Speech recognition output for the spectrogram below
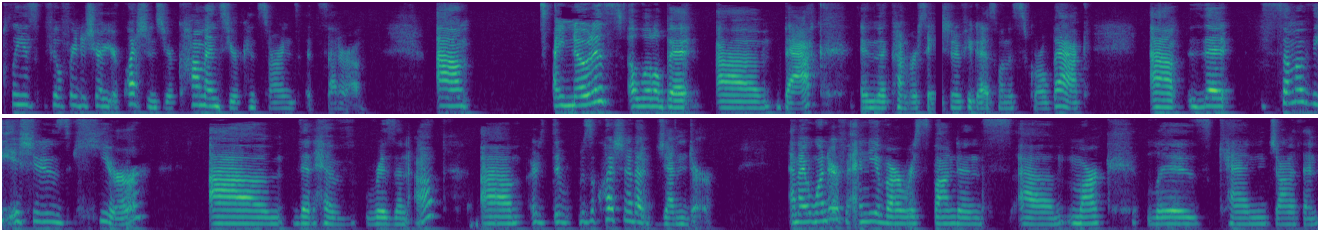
please feel free to share your questions, your comments, your concerns, etc. Um, I noticed a little bit um, back in the conversation, if you guys want to scroll back, uh, that some of the issues here um, that have risen up, um, there was a question about gender. And I wonder if any of our respondents, um, Mark, Liz, Ken, Jonathan,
